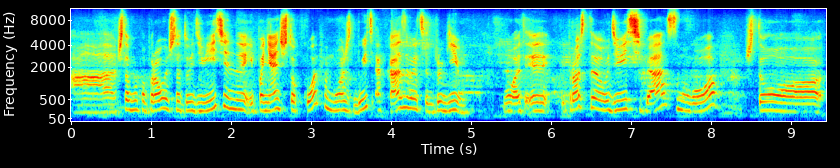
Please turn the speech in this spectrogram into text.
а, чтобы попробовать что-то удивительное и понять, что кофе может быть, оказывается, другим. Вот, и, просто удивить себя самого, что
